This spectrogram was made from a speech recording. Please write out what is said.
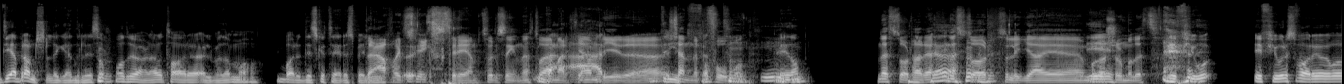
De er bransjelegender, liksom, og du er der og tar øl med dem og bare diskuterer spillet. Det er faktisk ekstremt velsignet, og jeg merker jeg blir uh, kjenner på fomoen. Mm. Neste år, Terje. Ja. Neste år så ligger jeg i bagasjerommet ditt. I fjor, I fjor så var det jo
